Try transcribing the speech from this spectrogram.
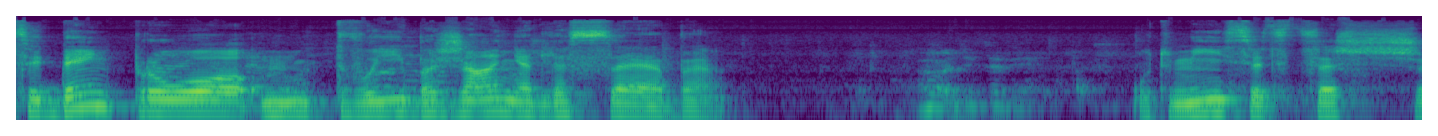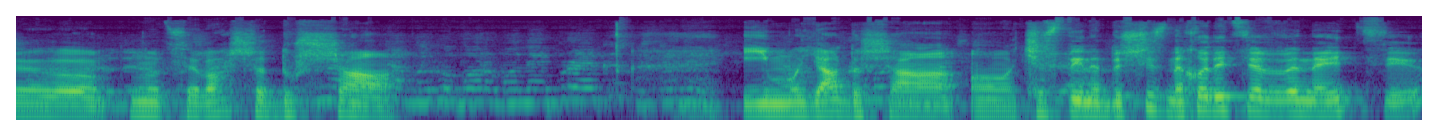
цей день про твої бажання для себе. От місяць, це ж е, ну, це ваша душа. І моя душа, о, частина душі знаходиться в Венеції.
